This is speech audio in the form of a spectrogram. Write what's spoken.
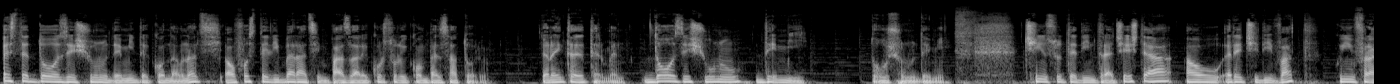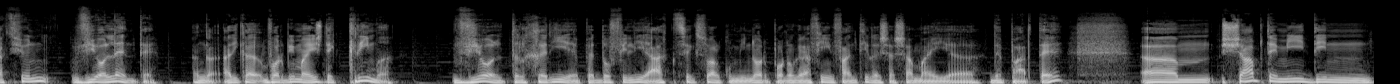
peste 21.000 de condamnați au fost eliberați în baza recursului compensatoriu înainte de termen. 21 de mii. 21 de mii. 500 dintre aceștia au recidivat cu infracțiuni violente. Adică vorbim aici de crimă, viol, tâlhărie, pedofilie, act sexual cu minor, pornografie infantilă și așa mai uh, departe. Um, 7000 din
